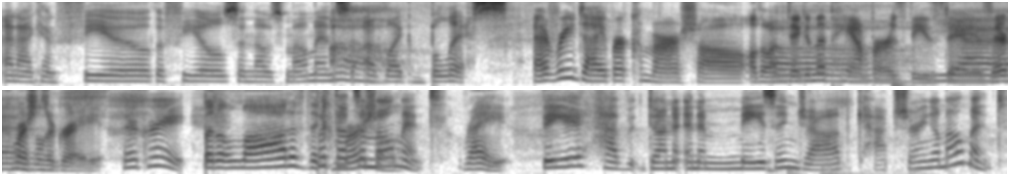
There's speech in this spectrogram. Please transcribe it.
and I can feel the feels in those moments of like bliss. Every diaper commercial, although I'm digging the Pampers oh, these days, their commercials are great. They're great. But a lot of the But that's a moment. right? They have done an amazing job capturing a moment.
